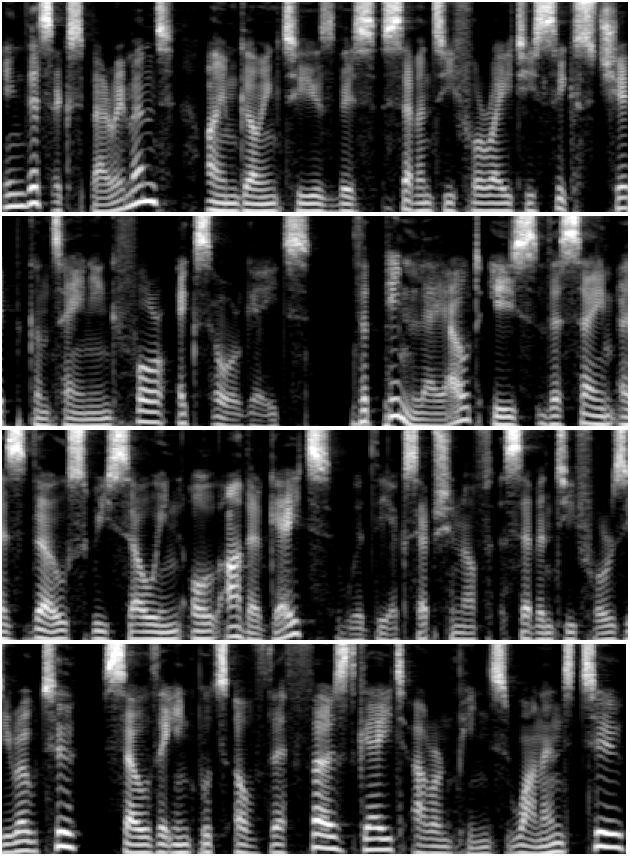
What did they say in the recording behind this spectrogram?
In this experiment, I'm going to use this 7486 chip containing 4 XOR gates. The pin layout is the same as those we saw in all other gates, with the exception of 7402, so the inputs of the first gate are on pins 1 and 2,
